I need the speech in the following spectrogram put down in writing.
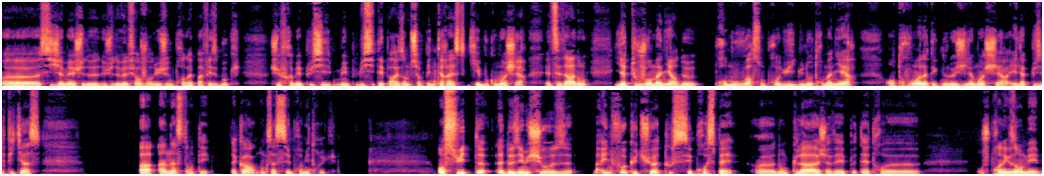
euh, si jamais je, devais le faire aujourd'hui, je ne prendrais pas Facebook. Je ferais mes, publicités, par exemple, sur Pinterest, qui est beaucoup moins cher, etc. Donc, il y a toujours manière de promouvoir son produit d'une autre manière, en trouvant la technologie la moins chère et la plus efficace à un instant T. D'accord? Donc ça, c'est le premier truc. Ensuite, la deuxième chose, bah, une fois que tu as tous ces prospects, euh, donc là, j'avais peut-être... Euh, je prends un exemple, mais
